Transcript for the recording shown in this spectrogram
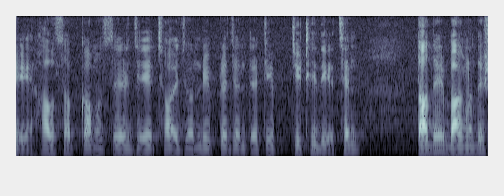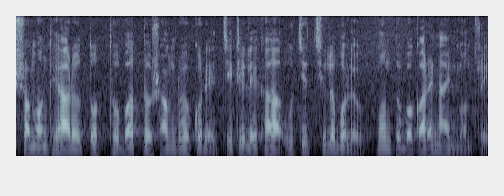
নিয়ে হাউস অব কমন্সের যে ছয়জন রিপ্রেজেন্টেটিভ চিঠি দিয়েছেন তাদের বাংলাদেশ সম্বন্ধে আরও তথ্যপত্র সংগ্রহ করে চিঠি লেখা উচিত ছিল বলেও মন্তব্য করেন আইনমন্ত্রী।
